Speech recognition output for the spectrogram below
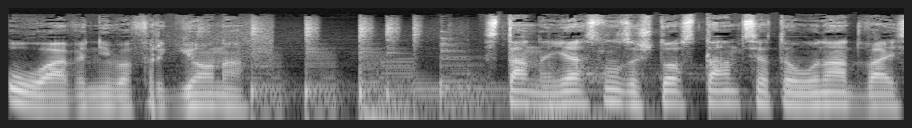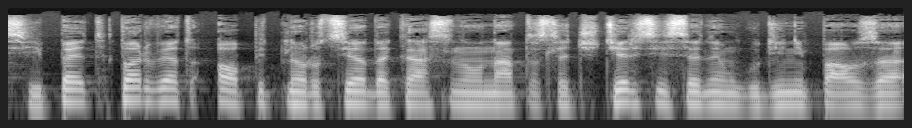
улавени в региона. Стана ясно защо станцията Луна 25, първият опит на Русия да касне на Луната след 47 години пауза,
